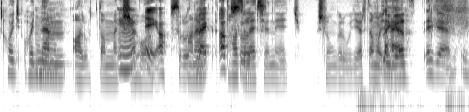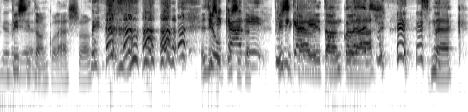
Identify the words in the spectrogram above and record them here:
hogy, hogy nem aludtam meg Mhm. sehol. É, abszolút, hanem meg abszolút. haza lehet jönni egy slungal, úgy értem, hogy Lehet. igen. Igen, igen, Pisi igen. tankolással. Egy Pisi pisi kávé- ta- pisi kávé tankolás. Snack.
